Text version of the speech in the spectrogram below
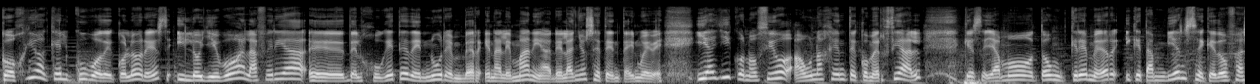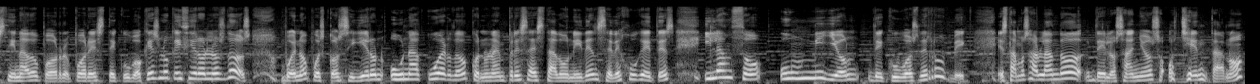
cogió aquel cubo de colores y lo llevó a la feria eh, del juguete de Nuremberg en Alemania en el año 79. Y allí conoció a un agente comercial que se llamó Tom Kremer y que también se quedó fascinado por, por este cubo. ¿Qué es lo que hicieron los dos? Bueno, pues consiguieron un acuerdo con una empresa estadounidense de juguetes y lanzó un millón de cubos de Rubik. Estamos hablando de los años 80, ¿no?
